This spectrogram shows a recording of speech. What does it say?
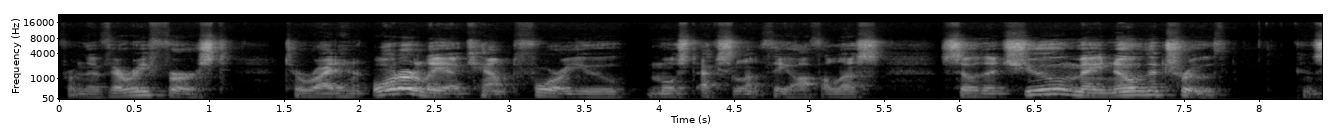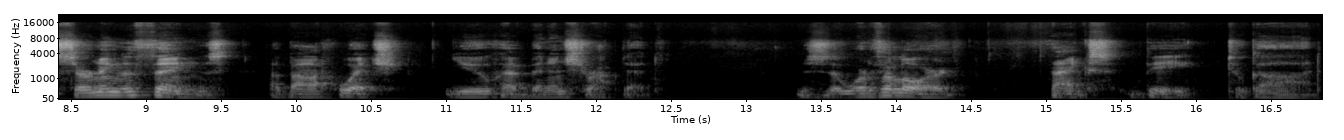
from the very first, to write an orderly account for you, most excellent Theophilus, so that you may know the truth concerning the things about which you have been instructed. This is the word of the Lord. Thanks be to God.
